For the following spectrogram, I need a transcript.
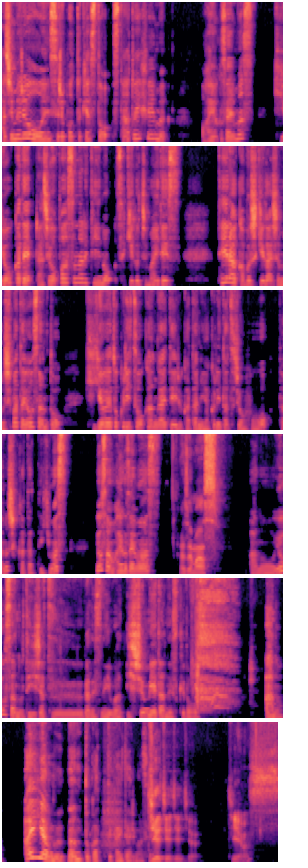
始めるを応援するポッドキャスト、スタート FM。おはようございます。起業家でラジオパーソナリティの関口舞です。テイラー株式会社の柴田洋さんと、起業や独立を考えている方に役に立つ情報を楽しく語っていきます。洋さんおはようございます。おはようございます。あの、洋さんの T シャツがですね、今一瞬見えたんですけど、あの、アイアムなんとかって書いてありますね。違う違う違う違う。違います。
